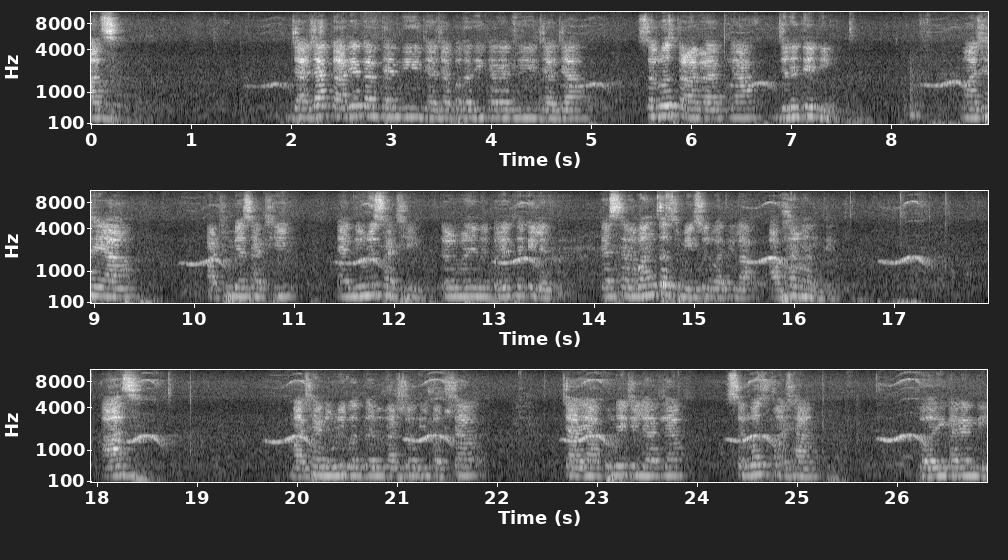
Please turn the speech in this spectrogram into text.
आज ज्या ज्या कार्यकर्त्यांनी ज्या ज्या पदाधिकाऱ्यांनी ज्या ज्या सर्वच तळागाळातल्या जनतेने माझ्या या पाठिंब्यासाठी या निवडीसाठी तळमळीने प्रयत्न केले त्या सर्वांचाच मी सुरुवातीला आभार मानते. आज माझ्या निवडीबद्दल राष्ट्रवादी पक्षाच्या या पुणे जिल्ह्यातल्या सर्वच माझ्या पदाधिकाऱ्यांनी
